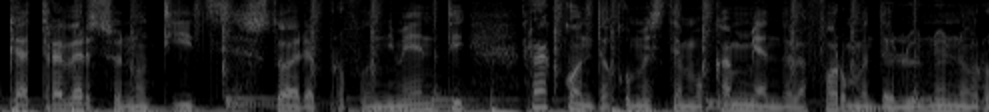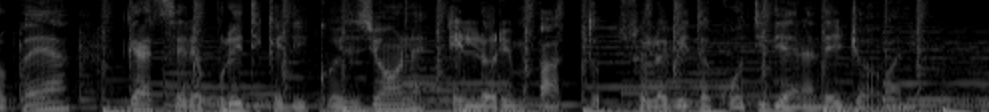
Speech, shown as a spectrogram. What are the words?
che attraverso notizie, storie e approfondimenti racconta come stiamo cambiando la forma dell'Unione Europea grazie alle politiche di coesione e il loro impatto sulla vita quotidiana dei giovani.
